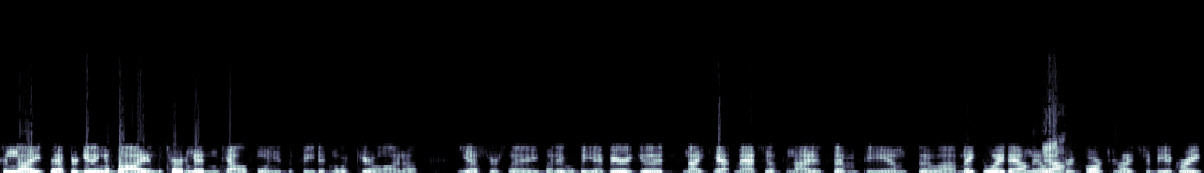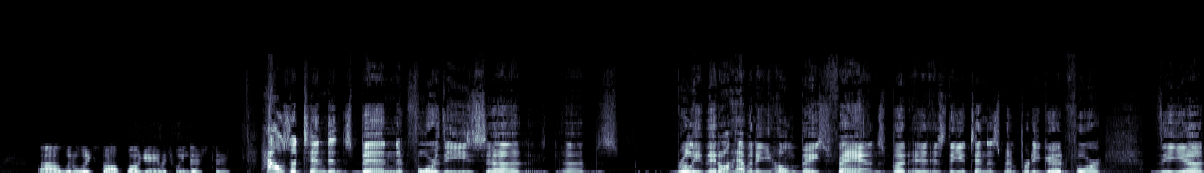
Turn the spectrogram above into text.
tonight after getting a bye in the tournament, and California defeated North Carolina yesterday. But it will be a very good nightcap matchup tonight at 7 p.m. So uh, make your way down to Elm Yeah. Street Park tonight. Should be a great uh, Little League softball game between those two. How's attendance been for these? Uh, uh, really, they don't have any home base fans, but is the attendance been pretty good for the uh,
